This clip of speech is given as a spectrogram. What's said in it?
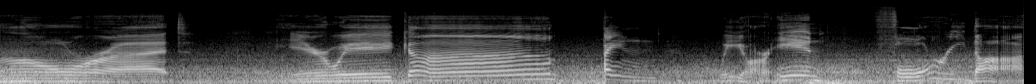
All right, here we come. Bang! We are in Florida,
